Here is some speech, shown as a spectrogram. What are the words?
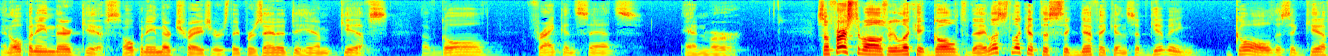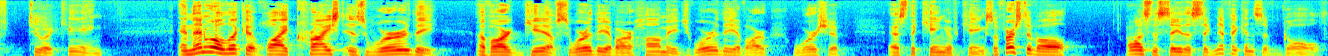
And opening their gifts, opening their treasures, they presented to him gifts of gold, frankincense, and myrrh. So, first of all, as we look at gold today, let's look at the significance of giving gold as a gift to a king. And then we'll look at why Christ is worthy of our gifts, worthy of our homage, worthy of our worship as the King of Kings. So, first of all, I want us to see the significance of gold.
